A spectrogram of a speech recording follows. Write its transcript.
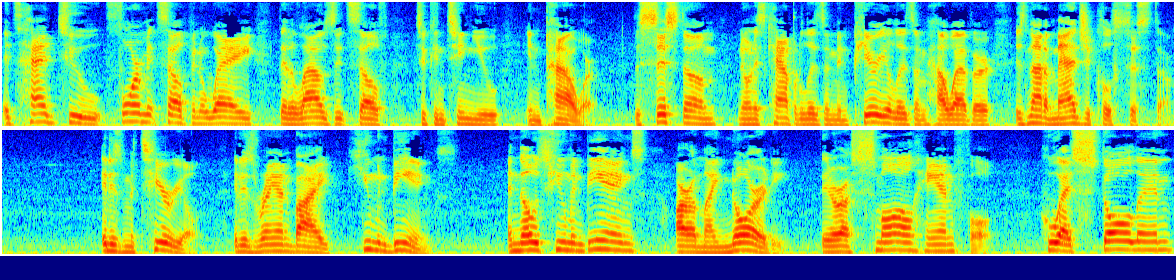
it's had to form itself in a way that allows itself to continue in power. The system known as capitalism, imperialism, however, is not a magical system. It is material. It is ran by human beings and those human beings are a minority. They are a small handful who has stolen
